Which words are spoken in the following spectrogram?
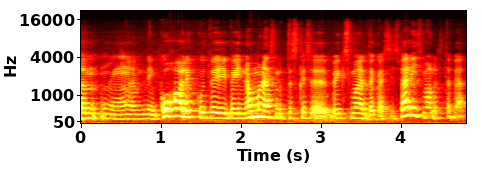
mm, nii kohalikud või, või noh, mõnes mõttes, kes võiks mõelda ka siis välismaalaste peale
